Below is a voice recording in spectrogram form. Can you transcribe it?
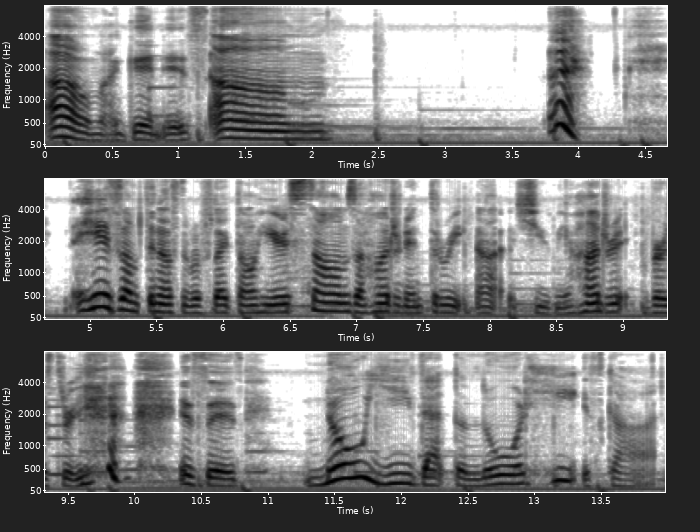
Oh my goodness. Um. Eh here's something else to reflect on here. Psalms 103 uh, excuse me 100 verse 3 it says know ye that the lord he is god.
